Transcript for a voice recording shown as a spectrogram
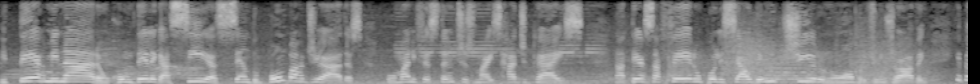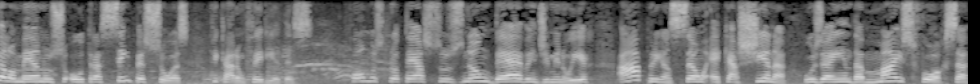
e terminaram com delegacias sendo bombardeadas por manifestantes mais radicais. Na terça-feira, um policial deu um tiro no ombro de um jovem e pelo menos outras 100 pessoas ficaram feridas. Como os protestos não devem diminuir, a apreensão é que a China use ainda mais força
